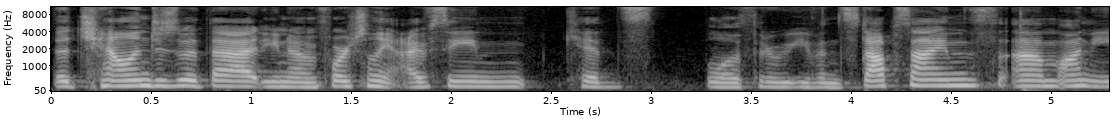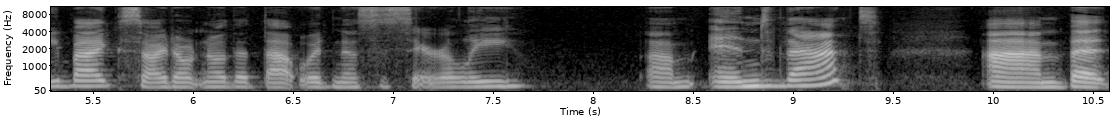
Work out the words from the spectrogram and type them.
the challenges with that. You know, unfortunately, I've seen kids blow through even stop signs um, on e-bikes, so I don't know that that would necessarily um, end that. Um, but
